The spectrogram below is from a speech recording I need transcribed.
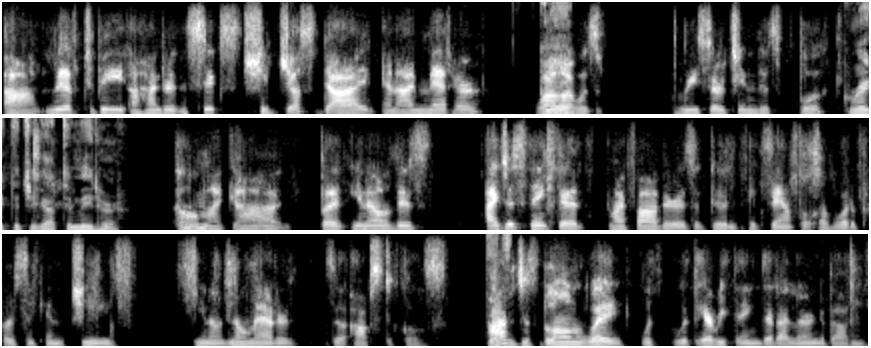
uh, lived to be 106 she just died and i met her while Good. i was researching this book. Great that you got to meet her. Oh my god. But you know there's i just think that my father is a good example of what a person can achieve you know no matter the obstacles I was just blown away with with everything that I learned about him.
